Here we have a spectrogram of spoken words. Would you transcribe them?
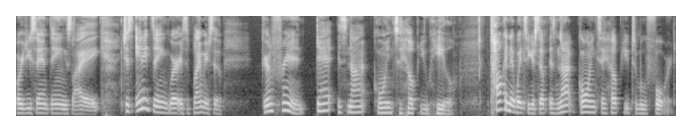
Or you saying things like just anything where it's blaming yourself. Girlfriend that is not going to help you heal. Talking that way to yourself is not going to help you to move forward.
